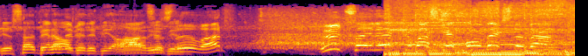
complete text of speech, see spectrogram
Birsel beni Herhalde al dedi bir ağrıyor bir. var. 3 sayılık basket Paul Dexter'dan.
